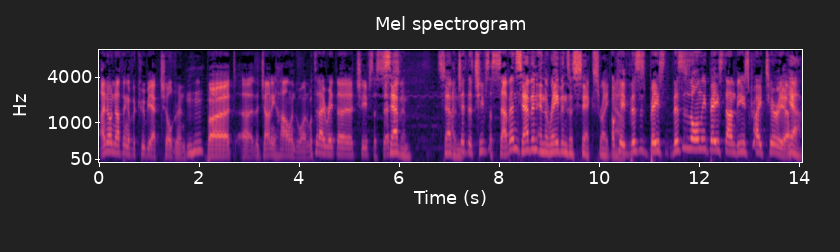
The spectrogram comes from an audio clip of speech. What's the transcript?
I know nothing of the Kubiak children, Mm-hmm. but uh, the Johnny Holland one. What did I rate the Chiefs? A six. Seven. I Seven. did the Chiefs a seven. Seven and the Ravens a six right now. Okay, this is based. This is only based on these criteria. Yeah.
